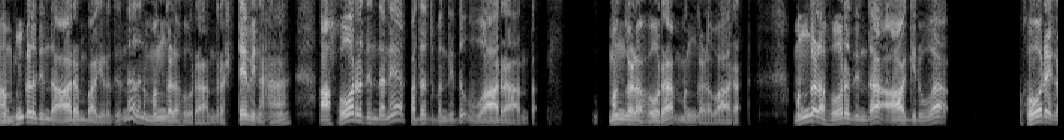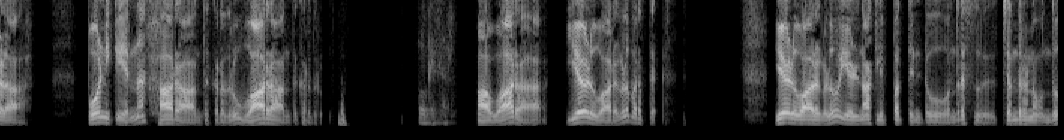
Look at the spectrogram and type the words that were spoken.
ಆ ಮಂಗಳದಿಂದ ಆರಂಭ ಆಗಿರೋದ್ರಿಂದ ಅದನ್ನ ಮಂಗಳ ಹೋರ ಅಂದ್ರೆ ಅಷ್ಟೇ ವಿನಃ ಆ ಹೋರದಿಂದನೇ ಪದದ್ ಬಂದಿದ್ದು ವಾರ ಅಂತ. ಮಂಗಳ ಹೋರ ಮಂಗಳವಾರ ಮಂಗಳ ಹೋರದಿಂದ ಆಗಿರುವ ಹೋರೆಗಳ ಪೋಣಿಕೆಯನ್ನ ಹಾರ ಅಂತ ಕರೆದ್ರು, ವಾರ ಅಂತ ಕರೆದ್ರು. ಓಕೆ ಸರ್ ಆ ವಾರ ಏಳು ವಾರಗಳು ಬರುತ್ತೆ. ಏಳು ವಾರಗಳು ಏಳ್ನಾಲ್ಕು ಇಪ್ಪತ್ತೆಂಟು ಅಂದ್ರೆ ಚಂದ್ರನ ಒಂದು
